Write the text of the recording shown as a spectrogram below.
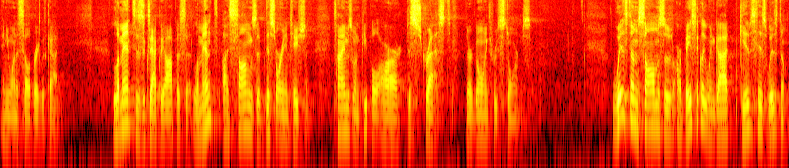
and you want to celebrate with God. Lament is exactly opposite. Lament are songs of disorientation, times when people are distressed, they're going through storms. Wisdom psalms are basically when God gives his wisdom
